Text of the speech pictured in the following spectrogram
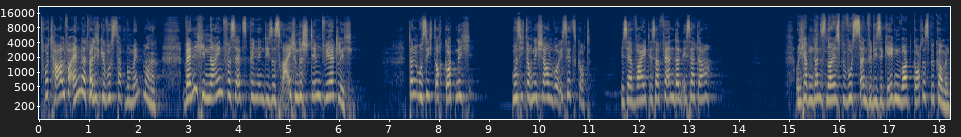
Total verändert, weil ich gewusst habe, Moment mal, wenn ich hineinversetzt bin in dieses Reich, und das stimmt wirklich, dann muss ich doch Gott nicht, muss ich doch nicht schauen, wo ist jetzt Gott? Ist er weit, ist er fern, dann ist er da. Und ich habe ein ganz neues Bewusstsein für diese Gegenwart Gottes bekommen.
